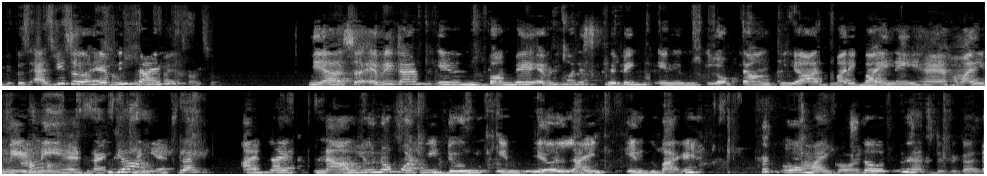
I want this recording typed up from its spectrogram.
because as we so every time, also. Yeah, so every time in Bombay, everyone is cribbing in lockdown कि यार हमारी बाई नहीं है, हमारी maid हाँ. नहीं है, driver Yeah, नहीं है. right. I'm like, now you know what we do in real life in Dubai. Oh my god, So- that's difficult.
